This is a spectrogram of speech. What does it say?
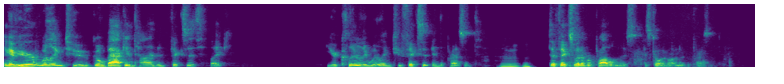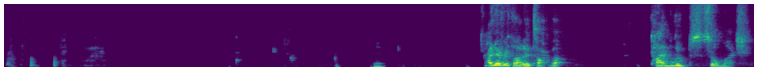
Like if you're willing to go back in time and fix it, like you're clearly willing to fix it in the present. Mm-hmm. To fix whatever problem is, is going on in the present. Yeah. I never thought I'd talk about time loops so much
